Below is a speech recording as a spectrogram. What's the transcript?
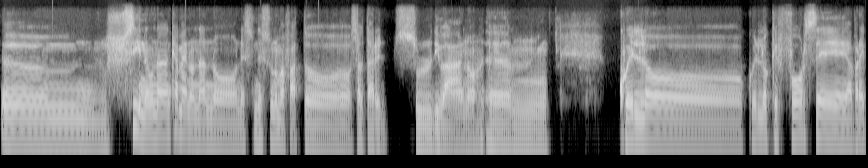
ehm, sì, non, anche a me non hanno, ness- nessuno mi ha fatto saltare sul divano. Ehm, quello, quello che forse avrei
